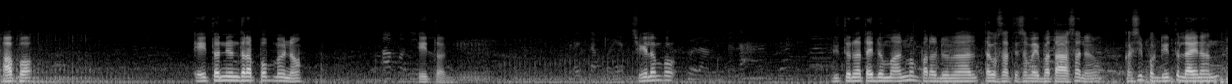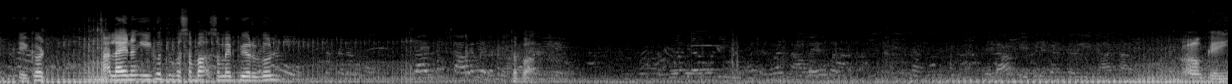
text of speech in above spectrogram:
Apo. Eton yung drop off mo, no? Yan. Sige lang po. Dito na tayo dumaan ma'am para doon na tagos natin sa may batasan. Ano? Kasi pag dito layo ng ikot. Sa layo ng ikot diba, sa, sa may pure gold. Ito pa. Okay.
